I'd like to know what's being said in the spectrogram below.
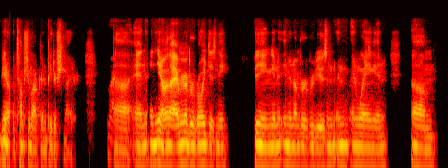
you know Tom Schumacher and Peter Schneider, Right. uh, and and you know and I remember Roy Disney being in in a number of reviews and and, and weighing in. Um,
